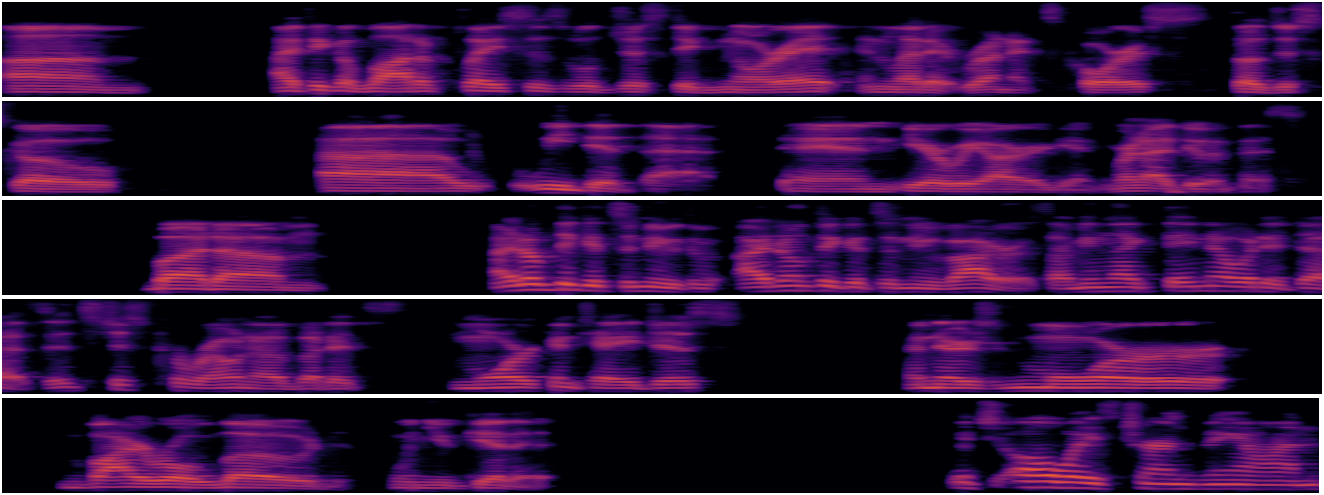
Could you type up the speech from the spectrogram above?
Um I think a lot of places will just ignore it and let it run its course. They'll just go uh we did that and here we are again. We're not doing this. But um I don't think it's a new I don't think it's a new virus. I mean like they know what it does. It's just corona, but it's more contagious and there's more viral load when you get it. Which always turns me on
